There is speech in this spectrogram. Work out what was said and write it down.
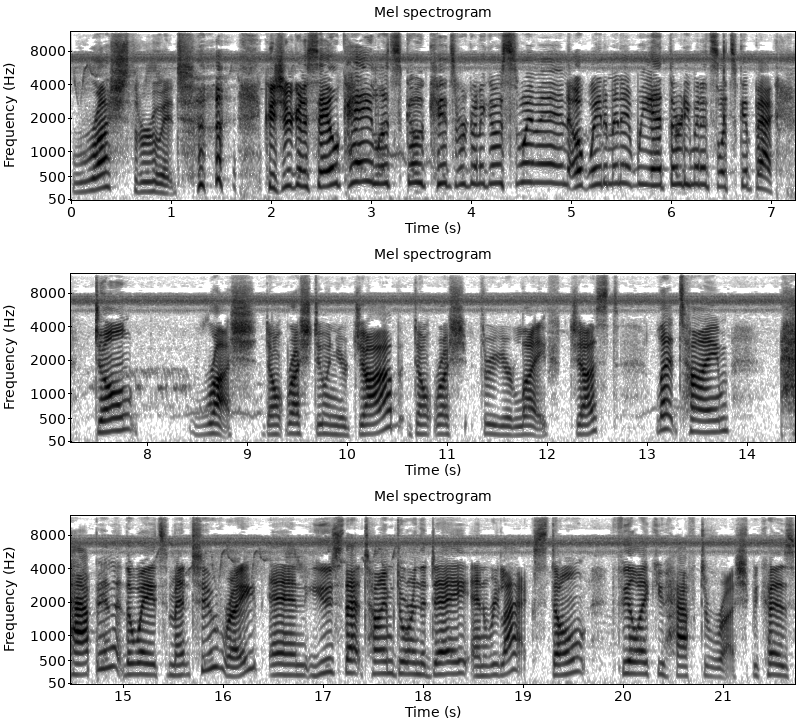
rush through it because you're going to say, okay, let's go kids, we're going to go swimming. Oh, wait a minute, we had 30 minutes, let's get back. Don't rush. Don't rush doing your job. Don't rush through your life. Just let time happen the way it's meant to, right? And use that time during the day and relax. Don't feel like you have to rush because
